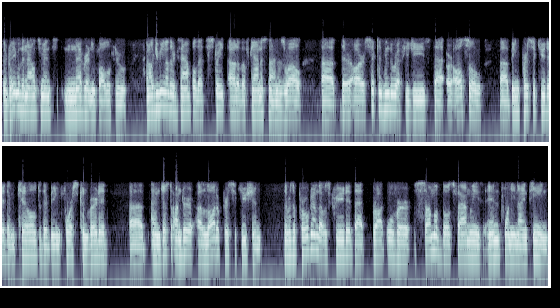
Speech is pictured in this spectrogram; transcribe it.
They're great with announcements, never any follow through. And I'll give you another example that's straight out of Afghanistan as well. Uh, there are Sikh and Hindu refugees that are also uh, being persecuted and killed. They're being forced converted uh, and just under a lot of persecution there was a program that was created that brought over some of those families in 2019.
